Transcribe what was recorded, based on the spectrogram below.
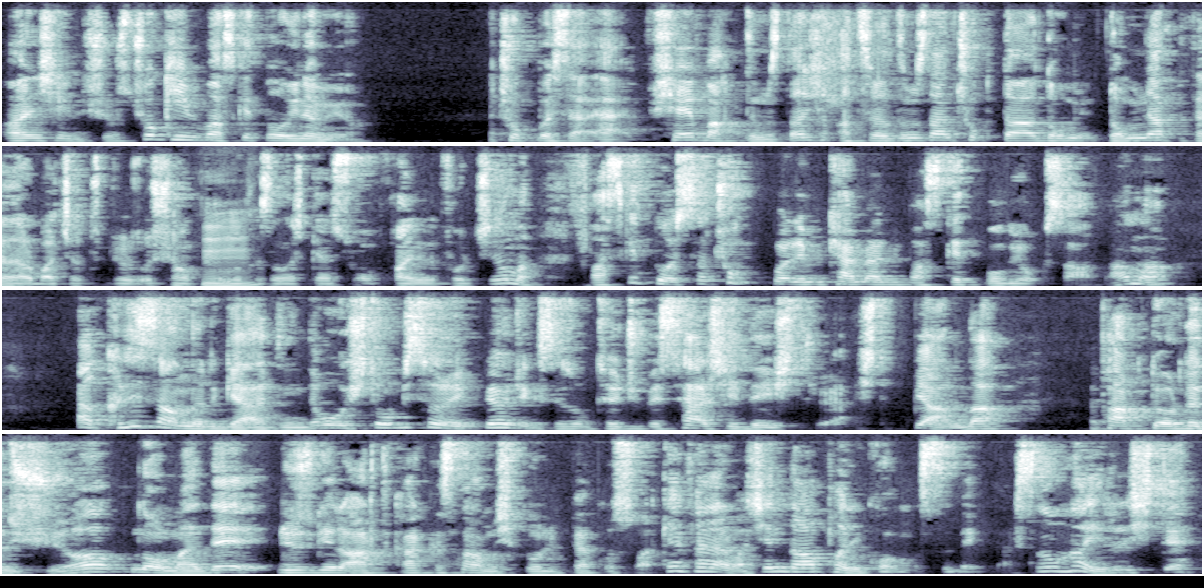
aynı şeyi düşünüyoruz. Çok iyi bir basketbol oynamıyor çok mesela yani şeye baktığımızda hatırladığımızdan çok daha dom- dominant bir Fenerbahçe hatırlıyoruz o şampiyonluğu kazanırken son Final Four için ama basketbol açısından çok böyle mükemmel bir basketbol yok sahada ama yani kriz anları geldiğinde o işte o bir sonraki bir önceki sezon tecrübesi her şeyi değiştiriyor. Yani işte bir anda Park 4'e düşüyor. Normalde rüzgarı artık arkasına almış bir Olympiakos varken Fenerbahçe'nin daha panik olmasını beklersin. Ama hayır işte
